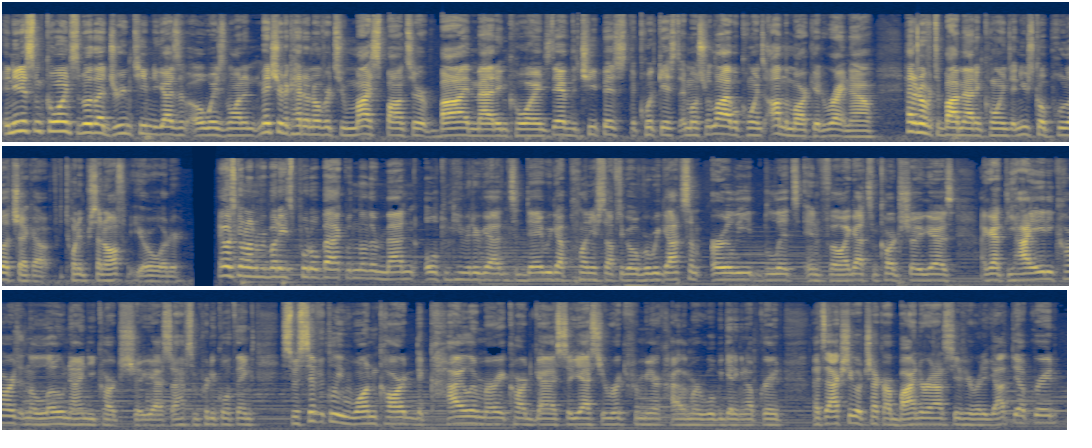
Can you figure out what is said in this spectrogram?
and needed some coins to build that dream team you guys have always wanted, make sure to head on over to my sponsor, Buy Madden Coins. They have the cheapest, the quickest, and most reliable coins on the market right now. Head on over to Buy Madden Coins and use code at checkout for 20% off your order. Hey, what's going on everybody? It's Poodle back with another Madden Ultimate Team video guys, and today we got plenty of stuff to go over. We got some early Blitz info. I got some cards to show you guys. I got the high 80 cards and the low 90 cards to show you guys, so I have some pretty cool things. Specifically one card, the Kyler Murray card, guys. So yes, your rookie premier, Kyler Murray, will be getting an upgrade. Let's actually go check our binder out, see if he already got the upgrade.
